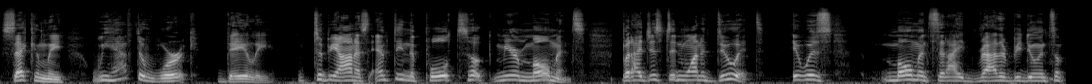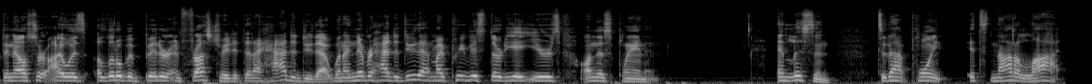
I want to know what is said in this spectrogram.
Secondly, we have to work daily. To be honest, emptying the pool took mere moments, but I just didn't want to do it. It was moments that I'd rather be doing something else, or I was a little bit bitter and frustrated that I had to do that when I never had to do that in my previous 38 years on this planet. And listen, to that point, it's not a lot.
